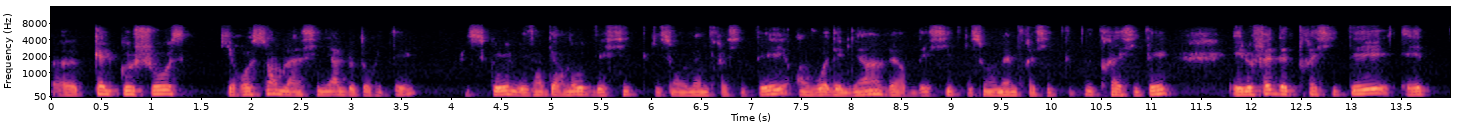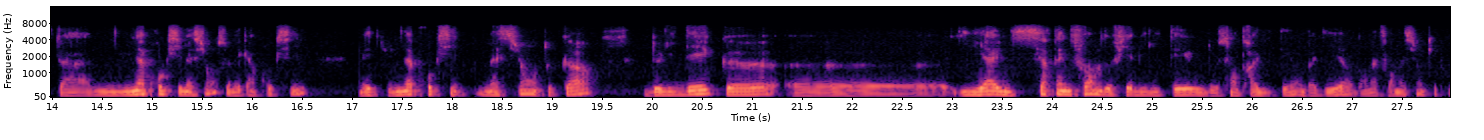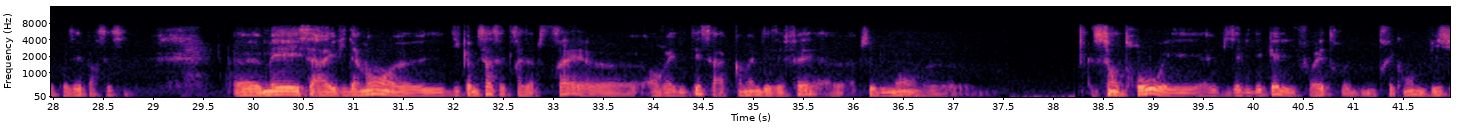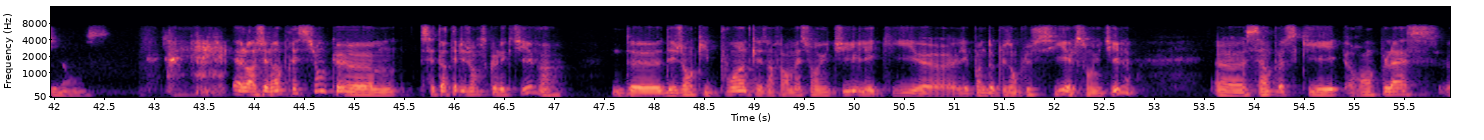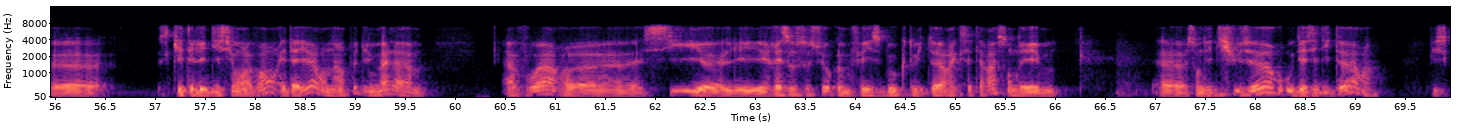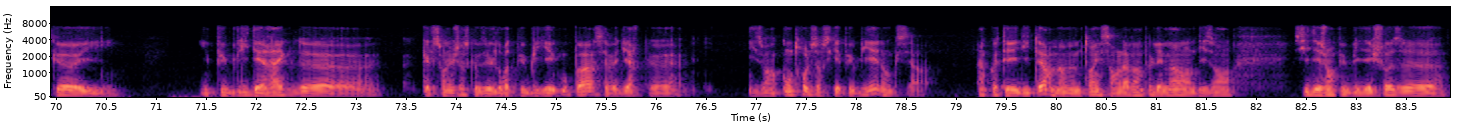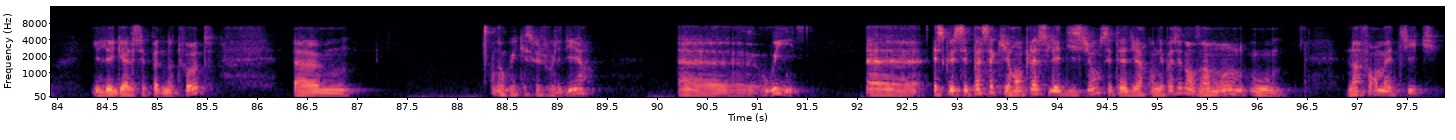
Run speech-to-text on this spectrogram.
euh, quelque chose qui ressemble à un signal d'autorité, puisque les internautes des sites qui sont eux-mêmes très cités envoient des liens vers des sites qui sont eux-mêmes très, cités. Et le fait d'être très cité est une approximation, ce n'est qu'un proxy, mais une approximation en tout cas de l'idée qu'il euh, y a une certaine forme de fiabilité ou de centralité, on va dire, dans l'information qui est proposée par ces sites. Euh, mais ça, évidemment, euh, dit comme ça, c'est très abstrait. en réalité, ça a quand même des effets absolument centraux et vis-à-vis desquels il faut être d'une très grande vigilance. Alors, j'ai l'impression que cette intelligence collective, de, des gens qui pointent les informations utiles et qui euh, les pointent de plus en plus si elles sont utiles. Euh, c'est un peu ce qui remplace euh, ce qui était l'édition avant. Et d'ailleurs, on a un peu du mal à, voir si les réseaux sociaux comme Facebook, Twitter, etc. sont des, sont des diffuseurs ou des éditeurs, puisqu'ils ils publient des règles de quelles sont les choses que vous avez le droit de publier ou pas. Ça veut dire que ils ont un contrôle sur ce qui est publié, donc c'est un, côté éditeur, mais en même temps, ils s'en lavent un peu les mains en disant si des gens publient des choses euh, illégales, c'est pas de notre faute. Euh, donc oui, qu'est-ce que je voulais dire? Euh, Oui, est-ce que c'est pas ça qui remplace l'édition? C'est-à-dire qu'on est passé dans un monde où l'informatique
